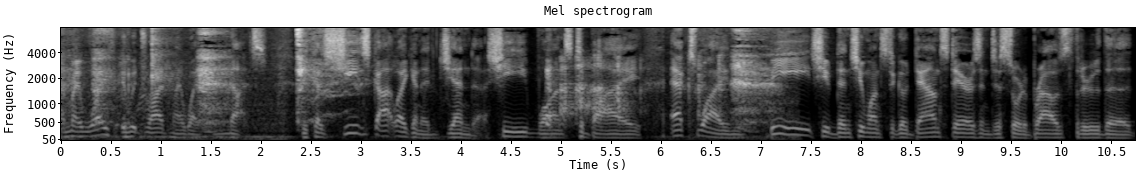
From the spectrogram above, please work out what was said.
and my wife it would drive my wife nuts because she's got like an agenda. She wants to buy X, Y, and B. She then she wants to go downstairs and just sort of browse through the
